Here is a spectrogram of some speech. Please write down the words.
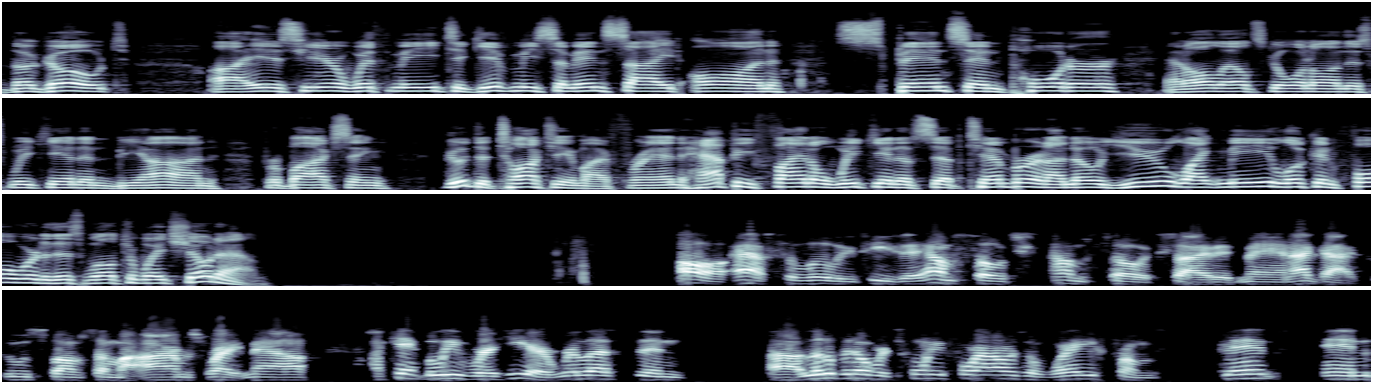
the GOAT uh, is here with me to give me some insight on Spence and Porter and all else going on this weekend and beyond for boxing. Good to talk to you, my friend. Happy final weekend of September, and I know you, like me, looking forward to this welterweight showdown. Oh, absolutely, TJ. I'm so I'm so excited, man. I got goosebumps on my arms right now. I can't believe we're here. We're less than uh, a little bit over 24 hours away from Spence and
